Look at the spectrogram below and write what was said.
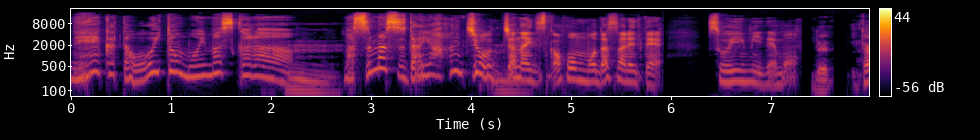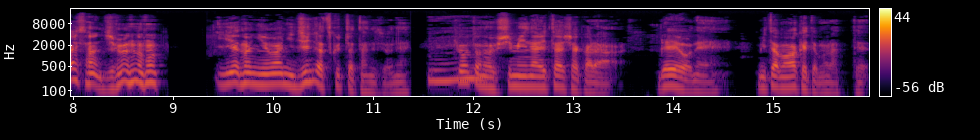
ね、方多いと思いますから、うん。ますます大繁盛じゃないですか、本も出されて。そういう意味でも。で、タイさん自分の家の庭に神社作っちゃったんですよね。京都の伏見稲荷大社から霊をね、御霊分けてもらって。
